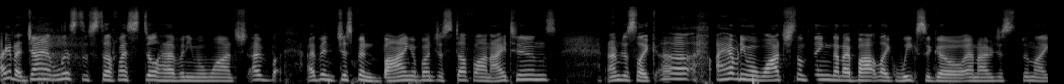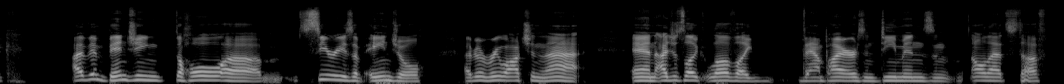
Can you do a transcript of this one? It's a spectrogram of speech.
I got a giant list of stuff I still haven't even watched. I've I've been just been buying a bunch of stuff on iTunes, and I'm just like, uh, I haven't even watched something that I bought like weeks ago, and I've just been like, I've been binging the whole um, series of Angel. I've been rewatching that, and I just like love like vampires and demons and all that stuff.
